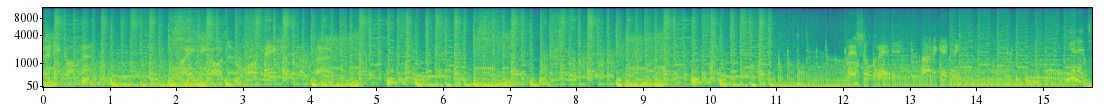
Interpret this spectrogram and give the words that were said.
Ready, comrade. Order. Location confirmed. Vessel ready. Navigating. Unit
